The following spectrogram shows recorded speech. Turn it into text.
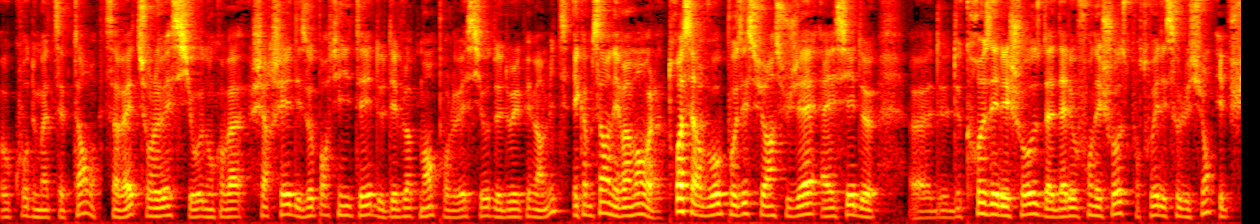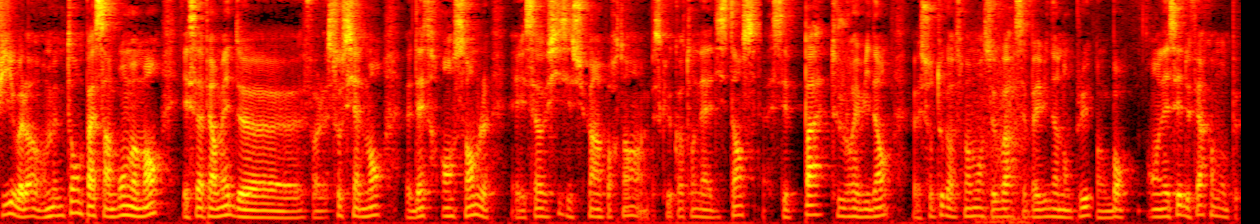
au cours du mois de septembre, ça va être sur le SEO. Donc on va chercher des opportunités de développement pour le SEO de WP Marmite. Et comme ça, on est vraiment voilà, trois cerveaux posés sur un sujet à essayer de, euh, de, creuser les choses, d'aller au fond des choses pour trouver des solutions. Et puis voilà, en même temps, on passe un bon moment et ça permet de, socialement d'être ensemble. Et ça aussi, c'est super important parce que quand on est à distance, c'est pas toujours évident. Euh, surtout qu'en ce moment, se voir, c'est pas évident non plus. Donc bon, on essaie de faire comme on peut.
